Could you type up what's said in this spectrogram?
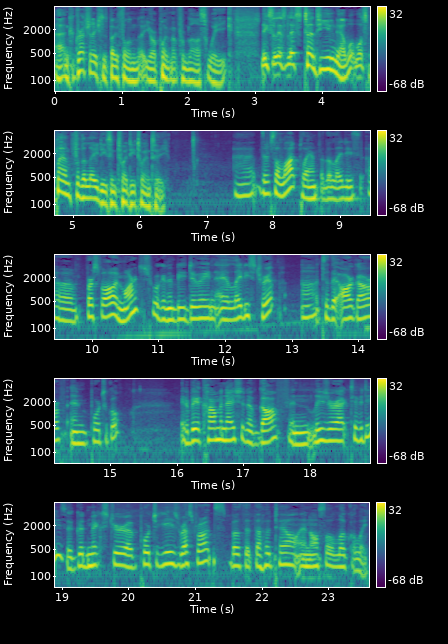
Uh, and congratulations both on your appointment from last week. Lisa, let's let's turn to you now. What, what's planned for the ladies in 2020? Uh, there's a lot planned for the ladies. Uh, first of all, in March, we're going to be doing a ladies' trip uh, to the Algarve in Portugal. It'll be a combination of golf and leisure activities, a good mixture of Portuguese restaurants, both at the hotel and also locally.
